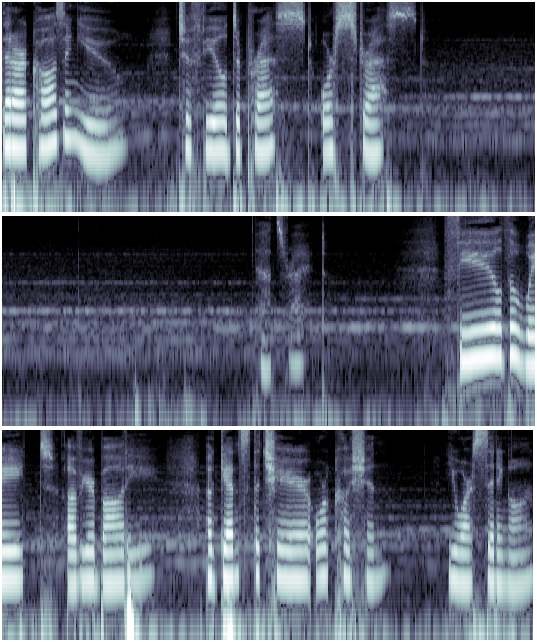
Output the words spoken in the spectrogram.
that are causing you to feel depressed or stressed. That's right. Feel the weight of your body against the chair or cushion you are sitting on.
